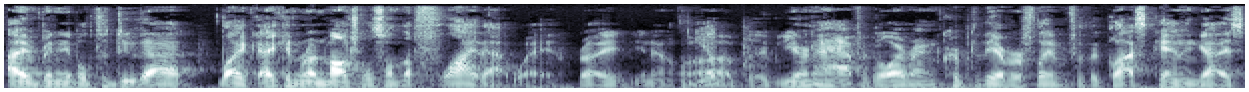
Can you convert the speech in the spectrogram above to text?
I've been able to do that. Like I can run modules on the fly that way, right? You know, uh, a year and a half ago, I ran Crypt of the Everflame for the Glass Cannon guys.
